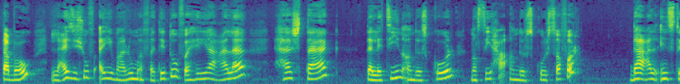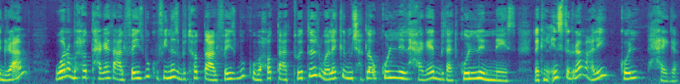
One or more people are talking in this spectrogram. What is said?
تتابعوا اللي عايز يشوف أي معلومة فاتته فهي على هاشتاج 30 underscore نصيحة underscore سفر. ده على الإنستجرام. وأنا بحط حاجات على الفيسبوك وفي ناس بتحط على الفيسبوك وبحط على التويتر ولكن مش هتلاقوا كل الحاجات بتاعت كل الناس. لكن الإنستجرام عليه كل حاجة.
